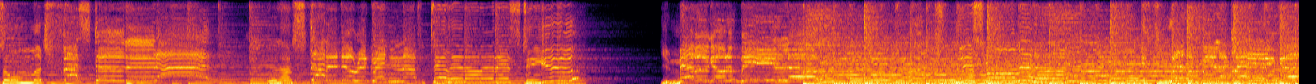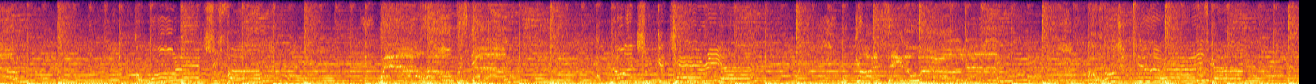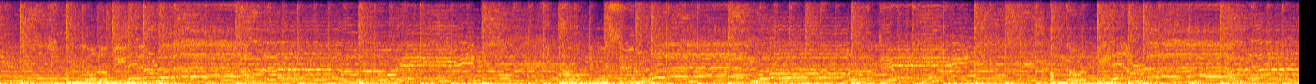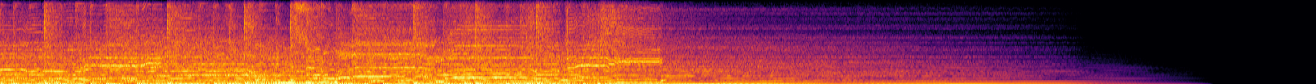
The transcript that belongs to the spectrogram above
so much faster than I. and I'm starting to regret not telling all of this to you. You never go.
